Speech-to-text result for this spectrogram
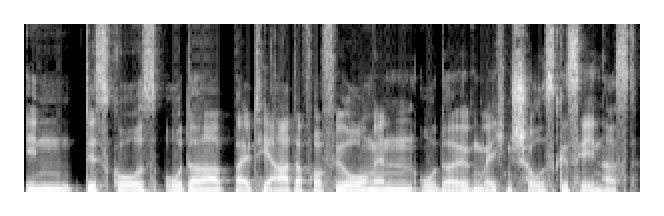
in Discos oder bei Theatervorführungen oder irgendwelchen Shows gesehen hast.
